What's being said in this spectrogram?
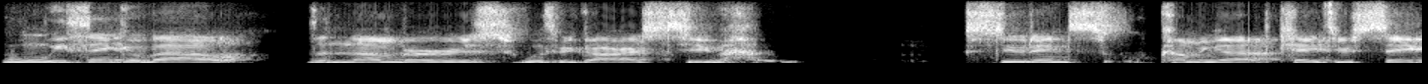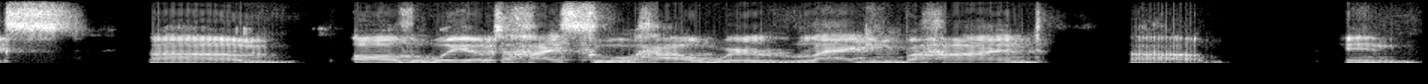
when we think about the numbers with regards to students coming up K through six, um, all the way up to high school, how we're lagging behind um, in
